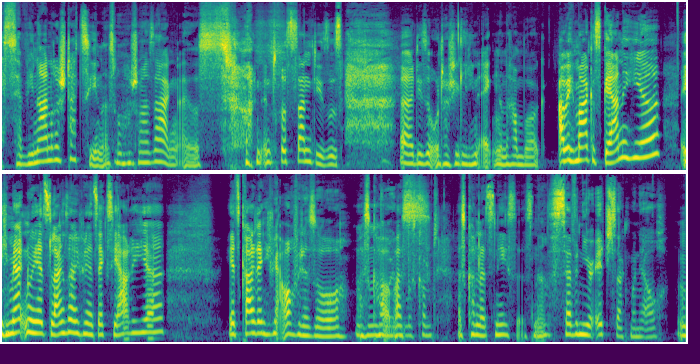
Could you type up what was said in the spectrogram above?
Es ist ja wie eine andere Stadt ziehen, das muss Mhm. man schon mal sagen. Also es ist schon interessant, dieses, äh, diese unterschiedlichen Ecken in Hamburg. Aber ich mag es gerne hier. Ich merke nur jetzt langsam, ich bin jetzt sechs Jahre hier. Jetzt gerade denke ich mir auch wieder so, was, Mhm, kommt, was was, kommt? was kommt als nächstes, ne? Seven-Year-Itch sagt man ja auch. Ja,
